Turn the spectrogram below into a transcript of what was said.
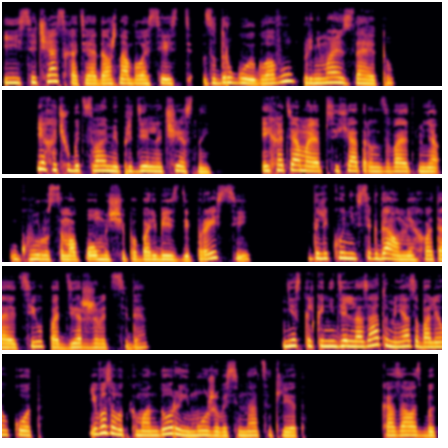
И сейчас, хотя я должна была сесть за другую главу, принимаюсь за эту. Я хочу быть с вами предельно честной. И хотя моя психиатр называет меня гуру самопомощи по борьбе с депрессией, далеко не всегда у меня хватает сил поддерживать себя. Несколько недель назад у меня заболел кот. Его зовут Командор, и ему уже 18 лет. Казалось бы,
